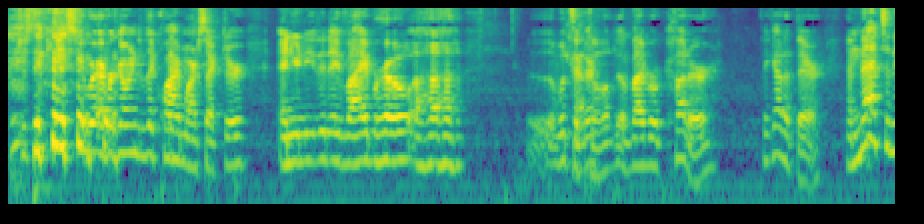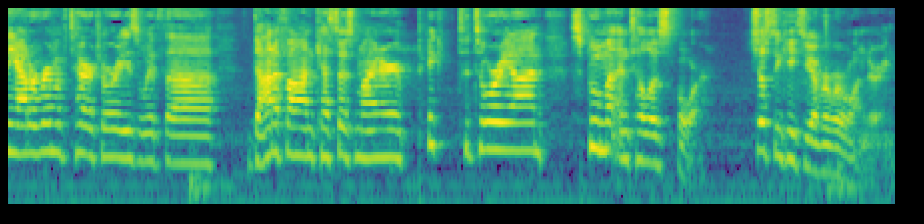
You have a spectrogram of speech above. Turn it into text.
Just in case you were ever going to the Quaimar sector and you needed a vibro, uh, what's Cutter? it called? A vibro cutter. They got it there, and that's in the outer rim of territories with uh, Doniphan, Kestos Minor, Pictatorion, Spuma, and Telos Four. Just in case you ever were wondering,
